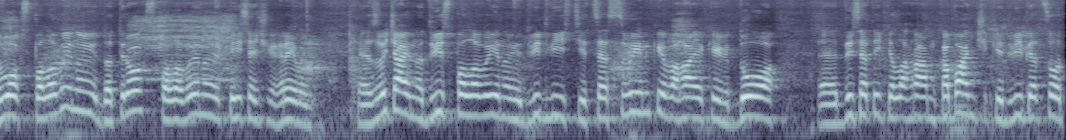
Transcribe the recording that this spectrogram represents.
2,5 до 3,5 тисяч гривень. Е, Звичайно, 2,5 2200 це свинки, вага яких до е, 10 кг, кабанчики 2500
